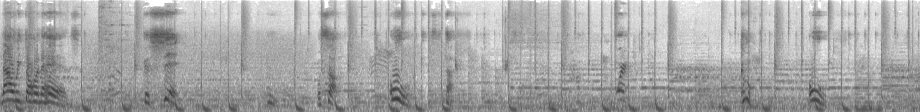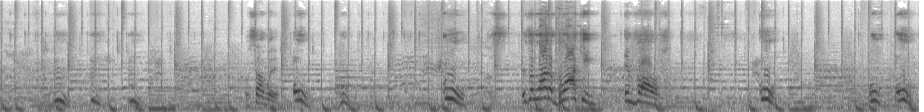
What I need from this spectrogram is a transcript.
Now we throwing the hands. Good shit. Mm. What's up? Ooh, good stuff. Work. Come on. Ooh. Mm, mm, mm. What's up with it? Oh, ooh, ooh. There's a lot of blocking involved. Ooh, ooh, ooh, ooh.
